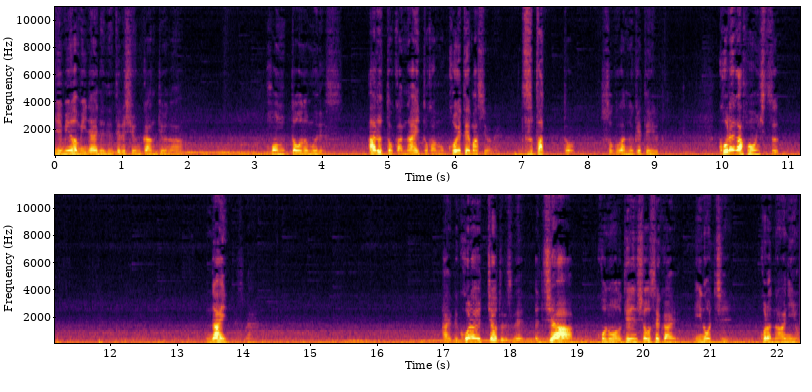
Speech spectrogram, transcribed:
夢を見ないで寝てる瞬間っていうのは本当の無です。あるとかないとかも超えてますよね。ズバッとそこが抜けていると。これが本質。ないんですね。はい。でこれを言っちゃうとですねじゃあこの現象世界命これは何よ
